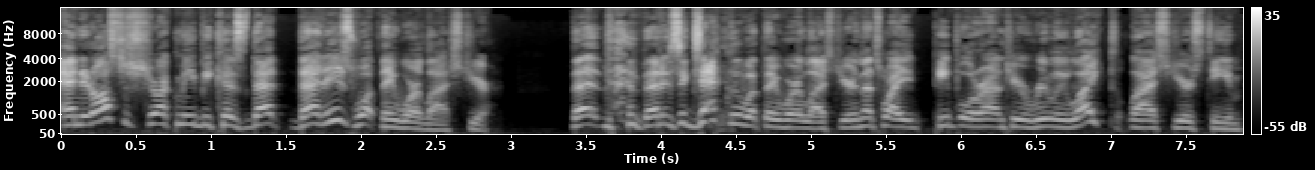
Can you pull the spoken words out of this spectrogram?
And it also struck me because that that is what they were last year. That that is exactly what they were last year, and that's why people around here really liked last year's team,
